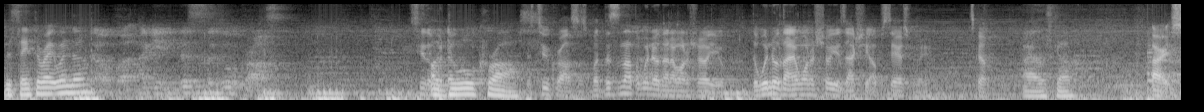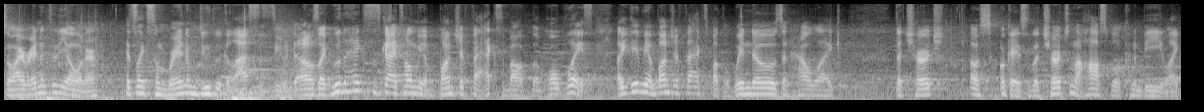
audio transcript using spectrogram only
This ain't the right window. No, but I mean, this is a dual cross. You see the A window? dual cross. There's two crosses, but this is not the window that I want to show you. The window that I want to show you is actually upstairs for me. Let's go. All right, let's go. All right, so I ran into the owner. It's like some random dude with glasses, dude. And I was like, who the heck's this guy telling me a bunch of facts about the whole place? Like, he gave me a bunch of facts about the windows and how, like, the church. Oh, okay, so the church and the hospital couldn't be, like,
